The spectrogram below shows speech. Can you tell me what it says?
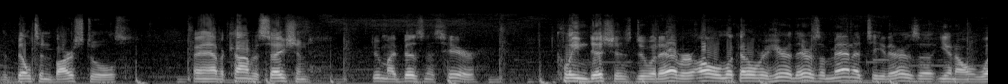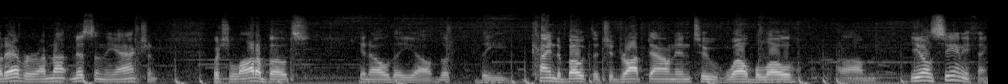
the built-in bar stools. Can have a conversation, do my business here, clean dishes, do whatever. Oh, look at over here. There's a manatee. There's a, you know, whatever. I'm not missing the action, which a lot of boats, you know, the, uh, the, the kind of boat that you drop down into well below, um, you don't see anything.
